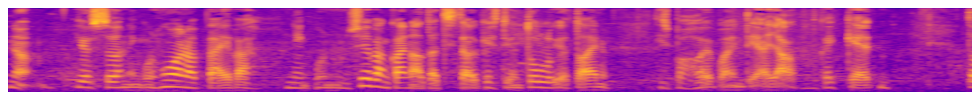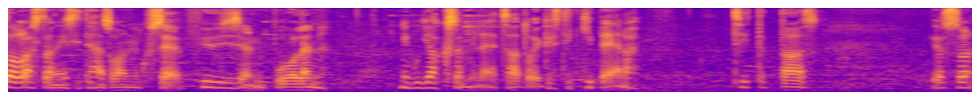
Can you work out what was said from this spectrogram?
No, jos se on niin kuin huono päivä niin kuin syövän kannalta, että sitä oikeasti on tullut jotain siis pahoinvointia ja kaikkea tuollaista, niin sittenhän se on niin kuin se fyysisen puolen niin kuin jaksaminen, että sä oot oikeasti kipeänä. Sitten taas, jos on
